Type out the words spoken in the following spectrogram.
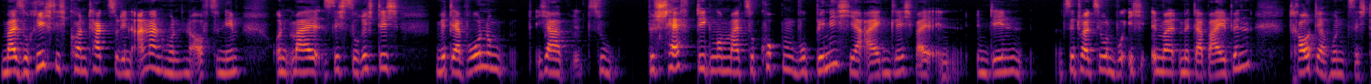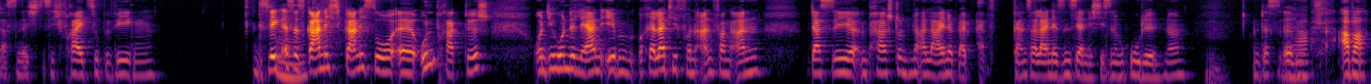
mal so richtig Kontakt zu den anderen Hunden aufzunehmen und mal sich so richtig mit der Wohnung ja zu beschäftigen und mal zu gucken, wo bin ich hier eigentlich, weil in, in den Situationen, wo ich immer mit dabei bin, traut der Hund sich das nicht, sich frei zu bewegen. Deswegen ist es gar nicht, gar nicht so äh, unpraktisch. Und die Hunde lernen eben relativ von Anfang an, dass sie ein paar Stunden alleine bleiben. Äh, ganz alleine sind sie ja nicht, die sind im Rudel. Ne? Und das, ähm, Ja, aber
